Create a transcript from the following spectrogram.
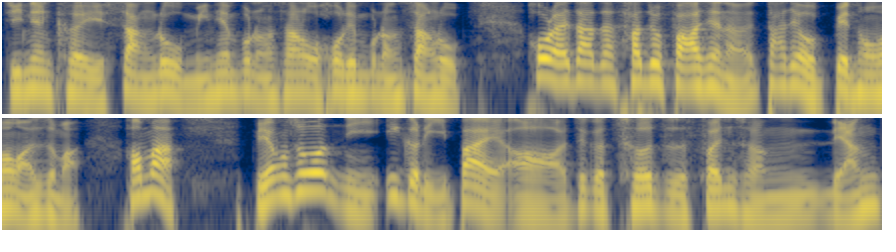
今天可以上路，明天不能上路，后天不能上路。后来大家他就发现了，大家有变通方法是什么？好嘛，比方说你一个礼拜啊，这个车子分成两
